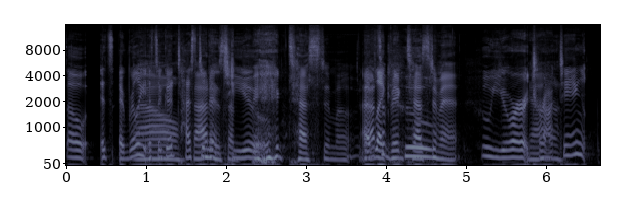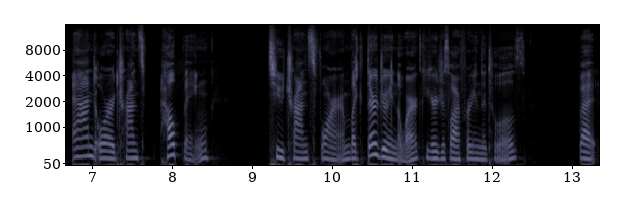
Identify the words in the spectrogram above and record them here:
So it's it really it's a good testament that is to a you Big testament. That's like a big who- testament. who you're Yeah. attracting and or trans helping to transform. Like they're doing the work, you're just offering the tools. But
